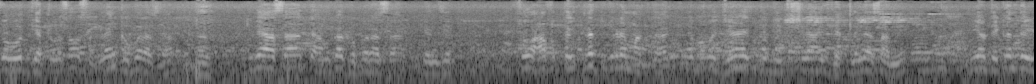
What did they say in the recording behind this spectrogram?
जो ओत घेतलो आसा सगळ्यांक खबर आसा कितें आसा तें आमकां खबर आसा तेंचे सो हांव फक्त इतलेंच तुजे कडेन मागता की बाबा जे डिसिशन आयज घेतलेले आसा आमी we have taken the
